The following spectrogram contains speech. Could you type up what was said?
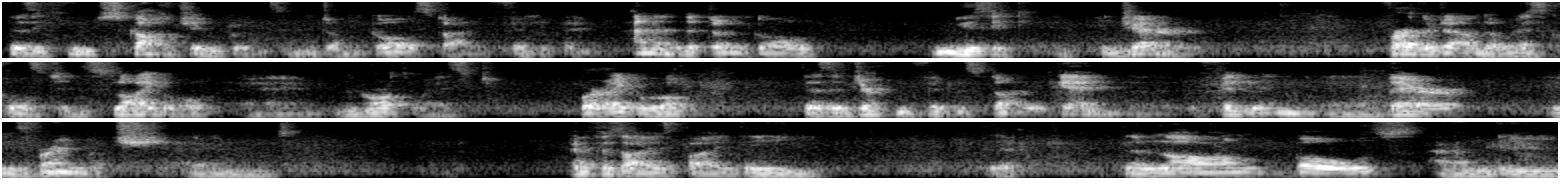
there's a huge Scottish influence in the Donegal style of fiddle playing and in the Donegal music in, in general. Further down the west coast in Sligo, um, in the northwest, where I grew up, there's a different fiddle style again. The, the fiddling uh, there is very much um, emphasized by the, the, the long bows and the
